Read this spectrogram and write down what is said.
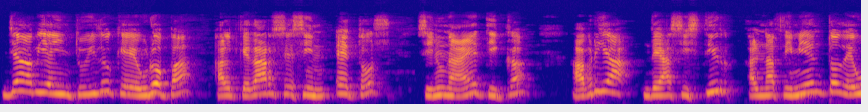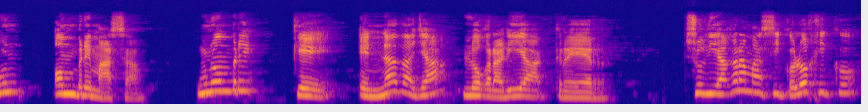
ya había intuido que Europa, al quedarse sin etos, sin una ética, habría de asistir al nacimiento de un hombre masa, un hombre que en nada ya lograría creer. Su diagrama psicológico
